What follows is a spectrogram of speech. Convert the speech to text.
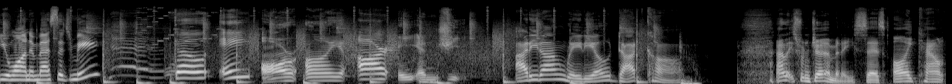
You want to message me? Go A R I R A N G. arirangradio.com. Alex from Germany says, I count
